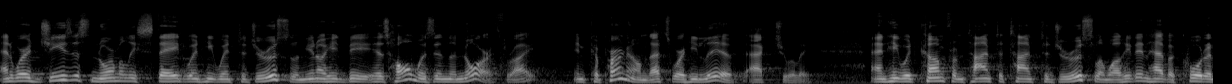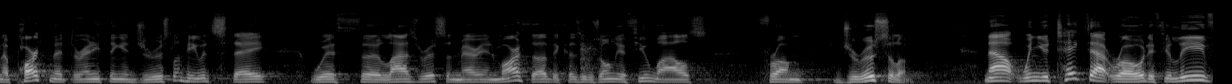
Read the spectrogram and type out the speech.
and where Jesus normally stayed when he went to Jerusalem. You know, he'd be, his home was in the north, right? In Capernaum, that's where he lived actually. And he would come from time to time to Jerusalem. Well, he didn't have a quote, an apartment or anything in Jerusalem. He would stay with uh, Lazarus and Mary and Martha because he was only a few miles from Jerusalem. Now, when you take that road, if you leave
